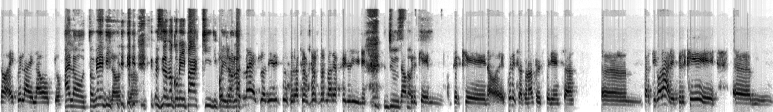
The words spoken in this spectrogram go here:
no, è quella è la 8. Ah, la 8, vedi? Questi sono come i pacchi di quello là. mezzo addirittura per tornare a Fellini. Giusto. No, perché, perché no, eh, quella è stata un'altra esperienza ehm, particolare perché ehm,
